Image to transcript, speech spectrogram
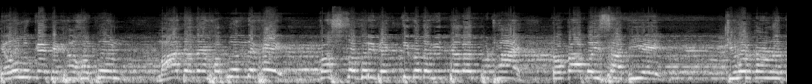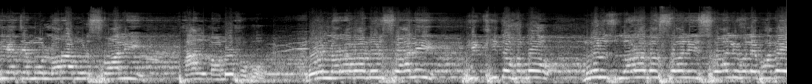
তেওঁলোকে দেখা সপোন মা দেউতাই সপোন দেখে কষ্ট কৰি ব্যক্তিগত বিদ্যালয়ত পঠায় টকা পইচা দিয়ে। কিহৰ কাৰণে দিয়ে যে মোৰ ল'ৰা মোৰ ছোৱালী ভাল মানুহ হ'ব? মোৰ ল'ৰা বা মোৰ ছোৱালী শিক্ষিত হ'ব। মোৰ ল'ৰা বা ছোৱালী ছোৱালী হ'লে ভাবে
